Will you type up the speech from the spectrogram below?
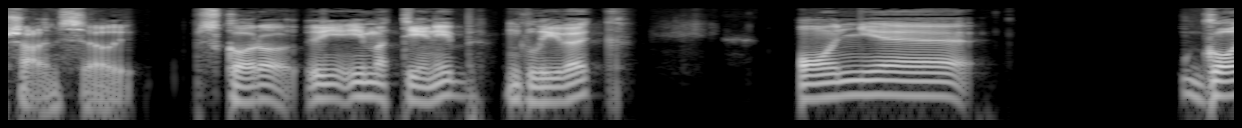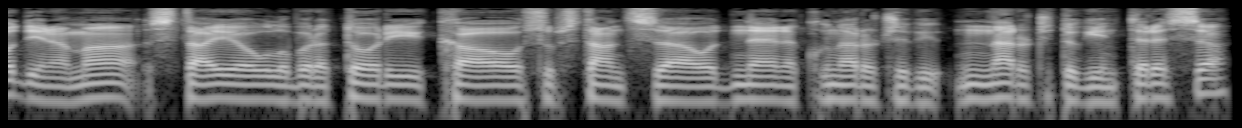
šalim se, ali skoro, ima tinib, glivek, on je godinama stajao u laboratoriji kao substanca od ne nekog naročitog, naročitog interesa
